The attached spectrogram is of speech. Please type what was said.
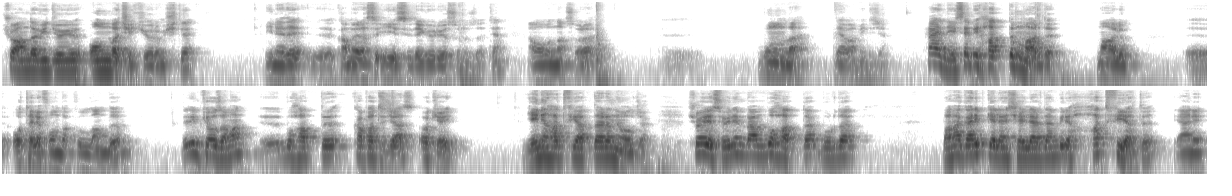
Şu anda videoyu onunla çekiyorum işte. Yine de e, kamerası iyi siz de görüyorsunuz zaten. Ama bundan sonra e, bununla devam edeceğim. Her neyse bir hattım vardı malum e, o telefonda kullandığım. Dedim ki o zaman e, bu hattı kapatacağız. Okey. Yeni hat fiyatları ne olacak? Şöyle söyleyeyim ben bu hatta burada bana garip gelen şeylerden biri hat fiyatı. Yani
